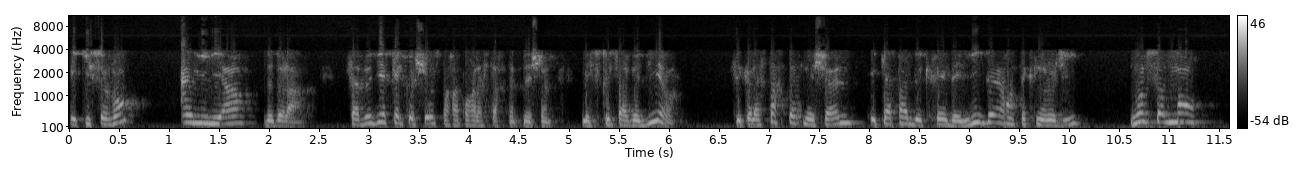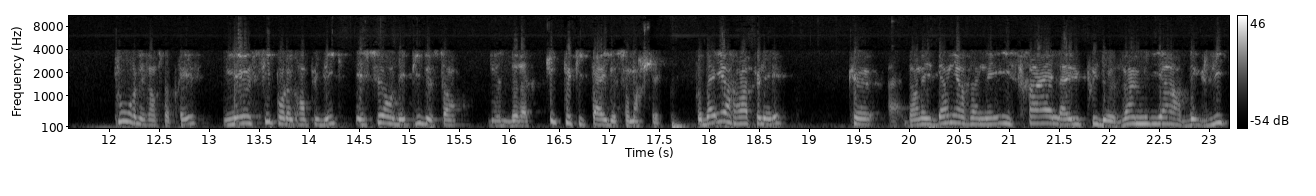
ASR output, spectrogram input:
et qui se vend 1 milliard de dollars. Ça veut dire quelque chose par rapport à la Startup Nation. Mais ce que ça veut dire, c'est que la Startup Nation est capable de créer des leaders en technologie, non seulement pour les entreprises, mais aussi pour le grand public, et ce en dépit de, son, de la toute petite taille de son marché. Il faut d'ailleurs rappeler que dans les dernières années, Israël a eu plus de 20 milliards d'exits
